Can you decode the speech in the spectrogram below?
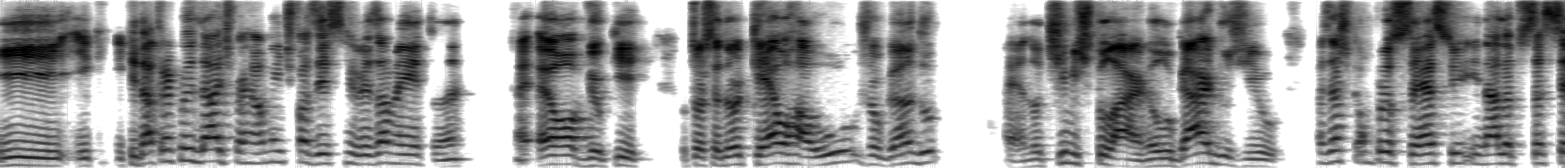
e, e, e que dá tranquilidade para realmente fazer esse revezamento, né? É, é, óbvio que o torcedor quer o Raul jogando é, no time titular, no lugar do Gil. Mas acho que é um processo e nada precisa se,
